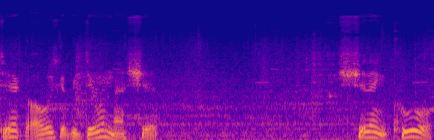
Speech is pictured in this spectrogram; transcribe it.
Dick always gonna be doing that shit? Shit ain't cool.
